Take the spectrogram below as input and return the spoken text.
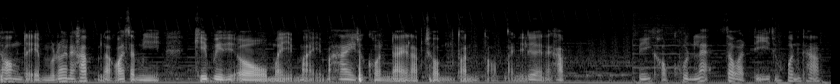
ช่อง The M ด้วยนะครับ แล้วก็จะมีคลิปวิดีโอใหม่ๆ มาให้ทุกคนได้รับชมตอนต่อไปเรื่อยๆนะครับนนี้ขอบคุณและสวัสดีทุกคนครับ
